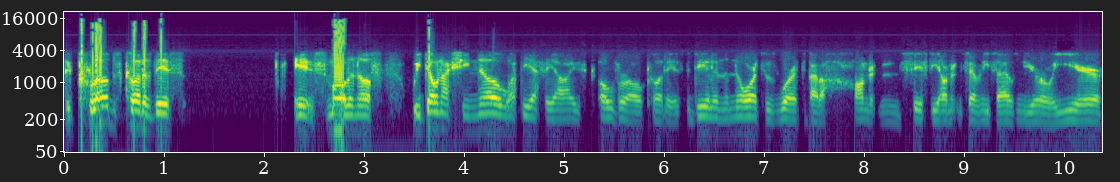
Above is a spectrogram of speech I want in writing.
The club's cut of this is small enough. We don't actually know what the FAI's overall cut is. The deal in the north is worth about 150, 170,000 euro a year.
